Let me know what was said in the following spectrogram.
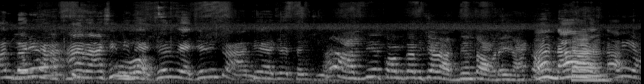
આ વાસીની વેજોર વેજોરી તો આધે હાજર થઈ ગયું. અરે કોમ કરે બિચારા આદમી તો આવડે ના. ના.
